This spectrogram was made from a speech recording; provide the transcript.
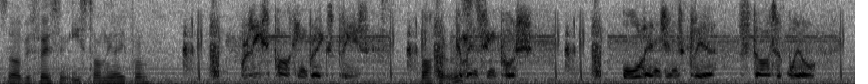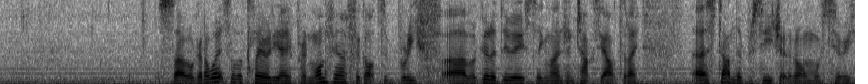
So I'll be facing east on the apron. Release parking brakes, please. Back at wrist. Commencing push. All engines clear. Start at will. So we're going to wait till we're clear of the apron. One thing I forgot to brief, uh, we're going to do a single engine taxi out today. Uh, standard procedure at the moment with TUI.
